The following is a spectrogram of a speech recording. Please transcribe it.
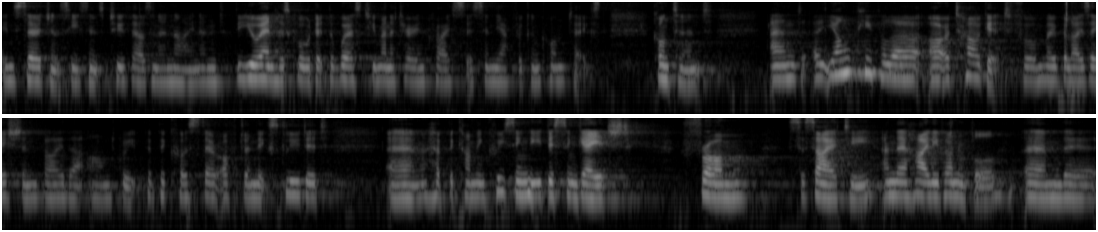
insurgency since 2009, and the UN has called it the worst humanitarian crisis in the African context, continent. And uh, young people are, are a target for mobilization by that armed group because they're often excluded, um, have become increasingly disengaged from society, and they're highly vulnerable. Um, they're,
